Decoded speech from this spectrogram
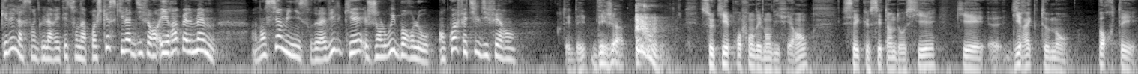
quelle est la singularité de son approche? Qu'est-ce qu'il a de différent? Et il rappelle même un ancien ministre de la ville qui est Jean-Louis Borloo. En quoi fait-il différent? Déjà, ce qui est profondément différent, c'est que c'est un dossier qui est euh, directement porté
